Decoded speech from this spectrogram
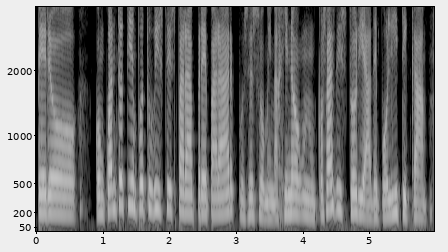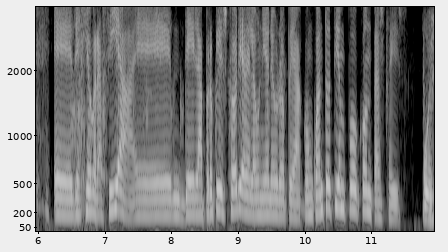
pero ¿con cuánto tiempo tuvisteis para preparar, pues eso, me imagino, mm, cosas de historia, de política, eh, de geografía, eh, de la propia historia de la Unión Europea? ¿Con cuánto tiempo contasteis? Pues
